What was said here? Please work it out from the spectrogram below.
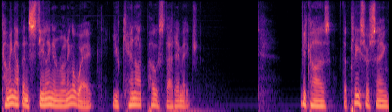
coming up and stealing and running away, you cannot post that image. Because the police are saying,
